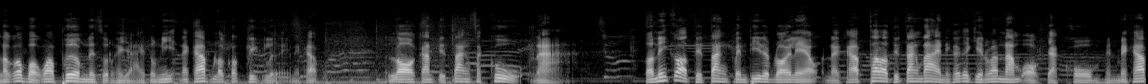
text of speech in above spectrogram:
เราก็บอกว่าเพิ่มในส่วนขยายตรงนี้นะครับ เราก็คลิกเลยนะครับ รอการติดตั้งสักครู่นะตอนนี้ก็ติดตั้งเป็นที่เรียบร้อยแล้วนะครับ ถ้าเราติดตั้งได้เนี่ยเขาจะเขียนว่านำออกจากโคมเห็นไหมครับ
